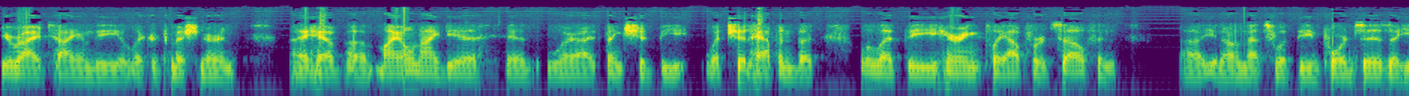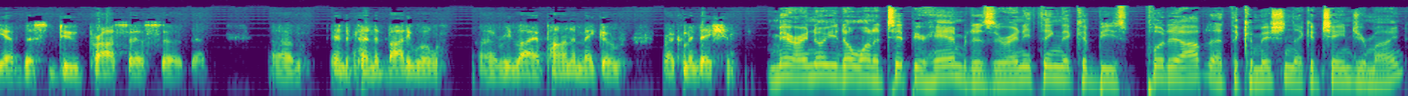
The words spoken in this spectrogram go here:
you're right, I am the liquor commissioner, and I have uh, my own idea where I think should be what should happen. But we'll let the hearing play out for itself, and uh, you know, and that's what the importance is that you have this due process uh, that um, independent body will uh, rely upon and make a recommendation. Mayor, I know you don't want to tip your hand, but is there anything that could be put out at the commission that could change your mind?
